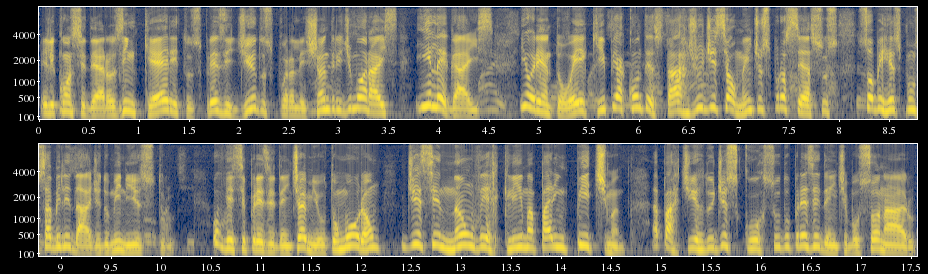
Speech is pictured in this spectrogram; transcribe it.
Ele considera os inquéritos presididos por Alexandre de Moraes ilegais e orientou a equipe a contestar judicialmente os processos sob responsabilidade do ministro. O vice-presidente Hamilton Mourão disse não ver clima para impeachment a partir do discurso do presidente Bolsonaro.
